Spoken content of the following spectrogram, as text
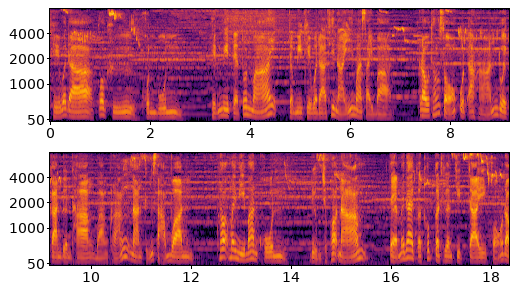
เทวดาก็คือคนบุญ เห็นมีแต่ต้นไม้จะมีเทวดาที่ไหนมาใส่บาตร เราทั้งสองอดอาหารโดยการเดินทางบางครั้งนานถึงสามวัน เพราะไม่มีบ้านคน ดื่มเฉพาะน้ำแต่ไม่ได้กระทบกระเทือนจิตใจของเรา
